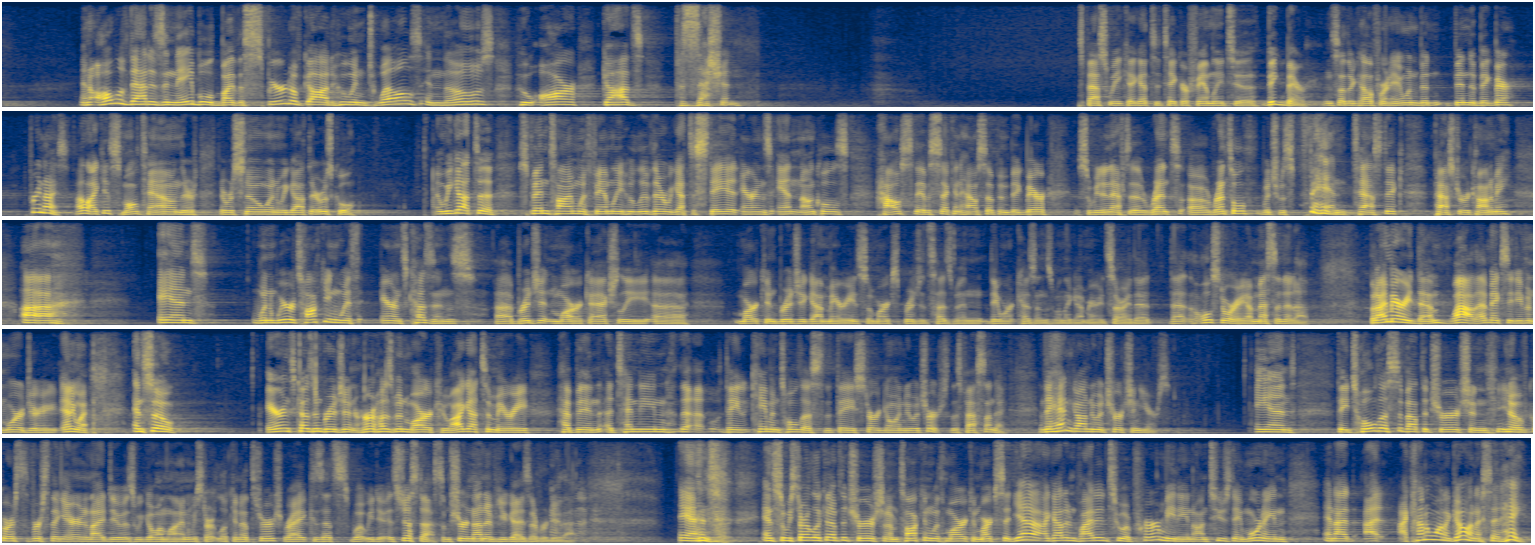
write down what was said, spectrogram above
And all of that is enabled by the Spirit of God who indwells in those who are God's possession. This past week, I got to take our family to Big Bear in Southern California. Anyone been, been to Big Bear? Pretty nice. I like it. Small town. There, there was snow when we got there. It was cool. And we got to spend time with family who lived there. We got to stay at Aaron's aunt and uncle's house. They have a second house up in Big Bear, so we didn't have to rent a rental, which was fantastic, pastor economy. Uh, and when we were talking with Aaron's cousins, uh, Bridget and Mark, I actually, uh, Mark and Bridget got married, so Mark's Bridget's husband, they weren't cousins when they got married. Sorry, that, that whole story, I'm messing it up. But I married them. Wow, that makes it even more Jerry. Anyway, and so Aaron's cousin Bridget and her husband Mark, who I got to marry, have been attending. They came and told us that they started going to a church this past Sunday. And they hadn't gone to a church in years. And they told us about the church. And, you know, of course, the first thing Aaron and I do is we go online and we start looking at the church, right? Because that's what we do. It's just us. I'm sure none of you guys ever do that. And, and so we start looking up the church, and I'm talking with Mark, and Mark said, Yeah, I got invited to a prayer meeting on Tuesday morning, and I, I, I kind of want to go. And I said, Hey,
